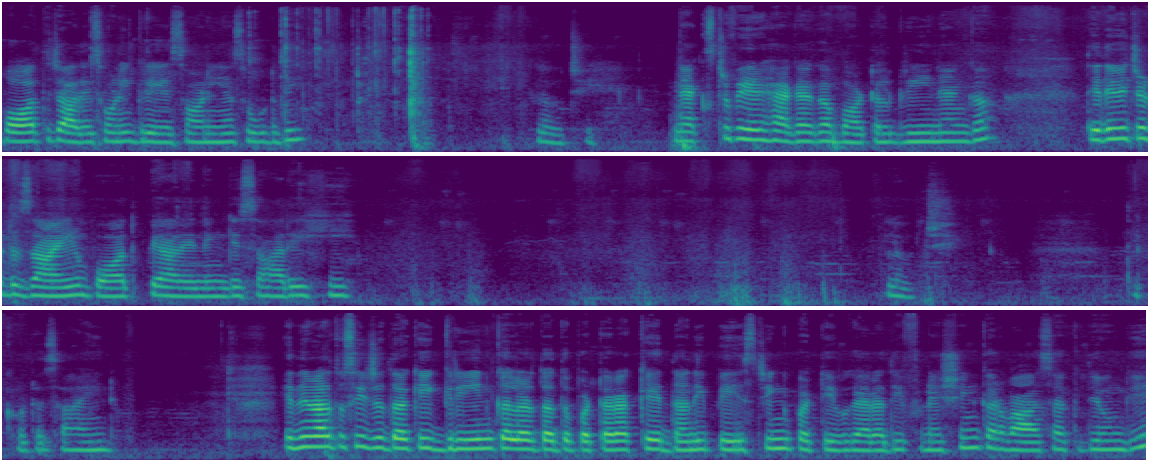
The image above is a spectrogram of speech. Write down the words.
ਬਹੁਤ ਜ਼ਿਆਦਾ ਸੋਹਣੀ ਗ੍ਰੇਸ ਆਉਣੀ ਹੈ ਸੂਟ ਦੀ। ਲਓ ਜੀ। ਨੈਕਸਟ ਫੇਰ ਹੈਗਾ ਹੈਗਾ ਬੋਟਲ ਗ੍ਰੀਨ ਹੈਗਾ। ਤੇ ਇਹਦੇ ਵਿੱਚ ਡਿਜ਼ਾਈਨ ਬਹੁਤ ਪਿਆਰੇ ਨੇਗੇ ਸਾਰੇ ਹੀ। ਲਓ ਜੀ। ਦੇਖੋ ਡਿਜ਼ਾਈਨ ਇਹਦੇ ਨਾਲ ਤੁਸੀਂ ਜਿੱਦਾਂ ਕਿ ਗ੍ਰੀਨ ਕਲਰ ਦਾ ਦੁਪੱਟਾ ਰੱਖ ਕੇ ਇਦਾਂ ਦੀ ਪੇਸਟਿੰਗ ਪੱਟੀ ਵਗੈਰਾ ਦੀ ਫਿਨਿਸ਼ਿੰਗ ਕਰਵਾ ਸਕਦੇ ਹੋਗੇ।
